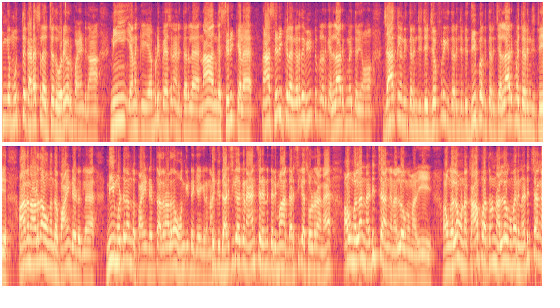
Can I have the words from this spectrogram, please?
இங்கே முத்து கடைசியில் வச்சது ஒரே ஒரு பாயிண்ட் தான். நீ எனக்கு எப்படி பேசுகிறேன்னு எனக்கு தெரியல. நான் அங்கே சிரிக்கலை. நான் சிரிக்கலைங்கிறது வீட்டுக்குள்ளே இருக்க எல்லாருக்குமே தெரியும். ஜாக்லினுக்கு தெரிஞ்சிச்சு ஜெஃப்ரிக்கு தெரிஞ்சிட்டு தீபக் தெரிஞ்சு எல்லாருக்குமே தெரிஞ்சிட்டு அதனால தான் அவங்க அந்த பாயிண்ட் எடுக்கல. நீ மட்டும் அந்த பாயிண்ட் எடுத்து அதனால தான் உங்ககிட்ட கேட்குறேன் அதுக்கு தர்ஷிகாக்கு ஆன்சர் என்ன தெரியுமா? தர்ஷிகா சொல்றாங்க அவங்க எல்லாம் நடிச்சாங்க நல்லவங்க மாதிரி. அவங்க எல்லாம் உன்னை காப்பாற்றணும் நல்லவங்க மாதிரி நடிச்சாங்க.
